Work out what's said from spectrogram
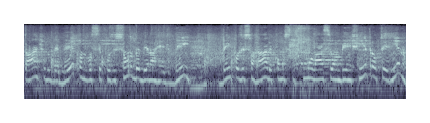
tátil do bebê, quando você posiciona o bebê na rede bem, bem posicionado, é como se estimulasse o ambiente intrauterino,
